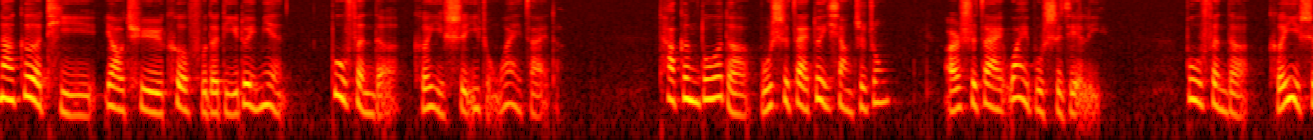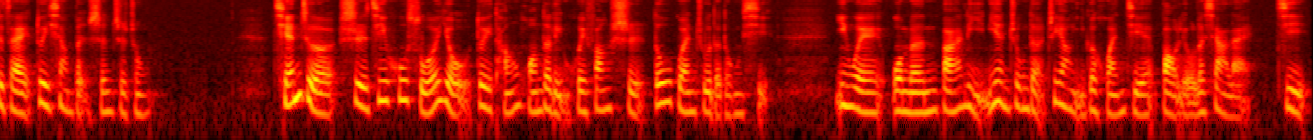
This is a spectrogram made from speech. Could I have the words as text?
那个体要去克服的敌对面，部分的可以是一种外在的，它更多的不是在对象之中，而是在外部世界里；部分的可以是在对象本身之中。前者是几乎所有对堂皇的领会方式都关注的东西。因为我们把理念中的这样一个环节保留了下来，即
